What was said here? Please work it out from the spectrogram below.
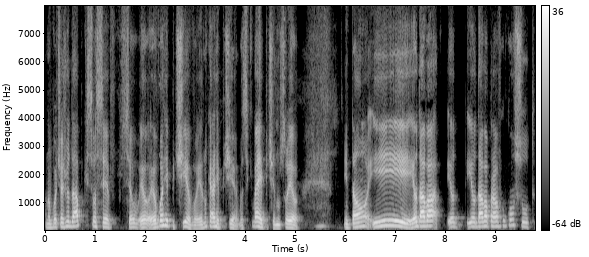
eu não vou te ajudar, porque se você. Se eu, eu, eu vou repetir, eu, vou, eu não quero repetir, você que vai repetir, não sou eu. Então, e eu dava, eu, eu dava a prova com consulta.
